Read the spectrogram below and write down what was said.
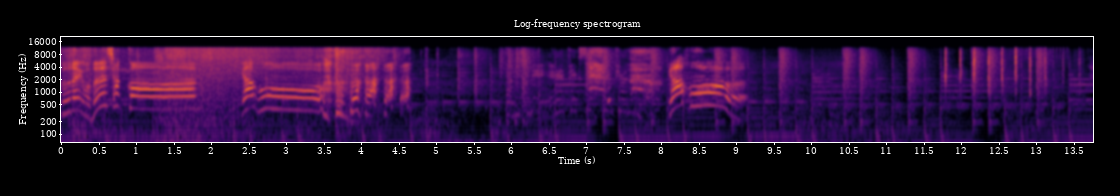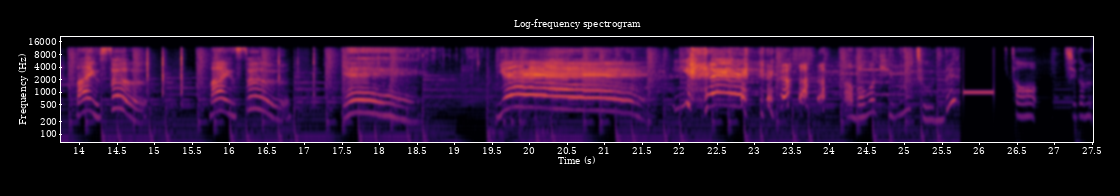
크레이버는 샷건! 야호! 나이스! 나이스! 예! 예! 예! 아, 너무 기분이 좋은데? 저 지금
